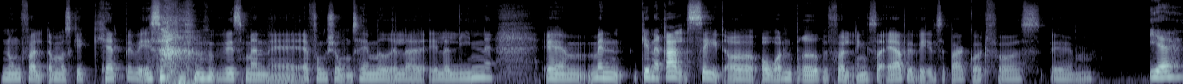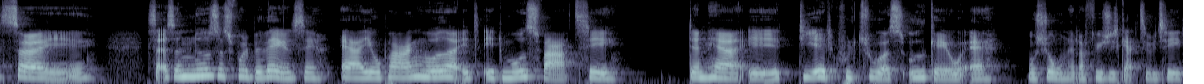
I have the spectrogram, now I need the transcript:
nogle folk, der måske ikke kan bevæge sig, hvis man øh, er funktionshemmet eller, eller lignende. Øhm, men generelt set og over den brede befolkning, så er bevægelse bare godt for os. Øhm. Ja, så, øh, så altså nydelsesfuld bevægelse er jo på mange måder et, et modsvar til den her øh, diætkulturs udgave af motion eller fysisk aktivitet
